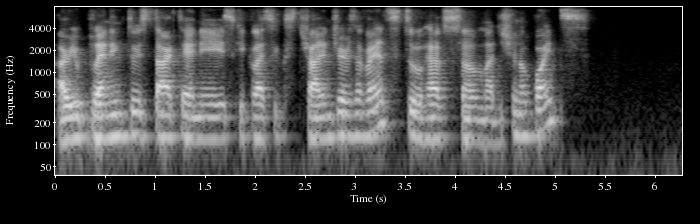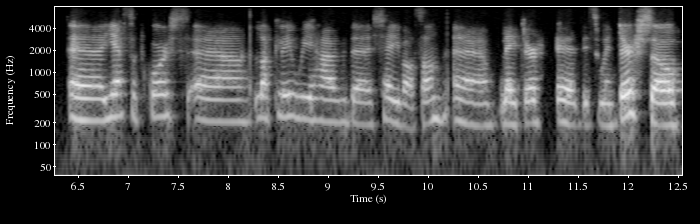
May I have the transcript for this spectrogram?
Are you planning to start any Ski Classics Challengers events to have some additional points? Uh, yes, of course. Uh, luckily, we have the Tjejvasan uh, later uh, this winter, so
